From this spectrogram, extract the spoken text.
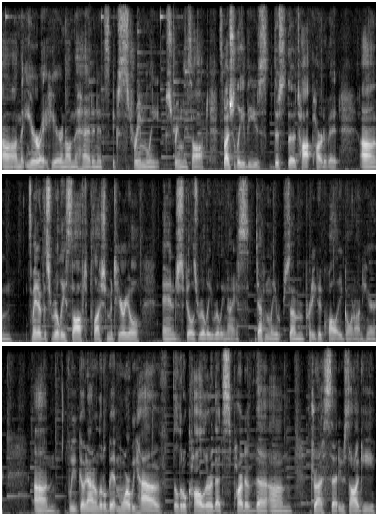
uh, on the ear right here and on the head and it's extremely, extremely soft. Especially these, just the top part of it. Um, it's made of this really soft plush material and it just feels really, really nice. Definitely some pretty good quality going on here. Um, if we go down a little bit more, we have the little collar that's part of the um, dress that Usagi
